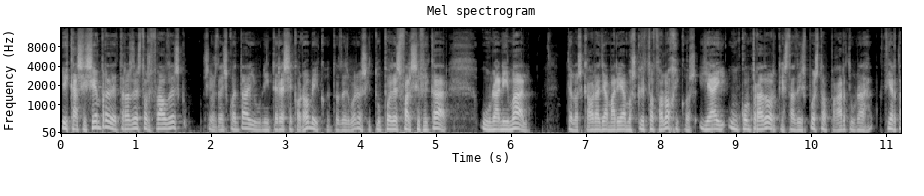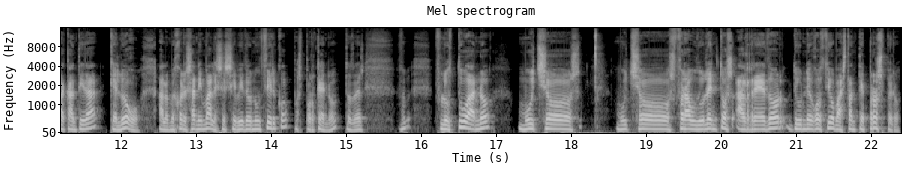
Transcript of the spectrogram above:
y casi siempre detrás de estos fraudes, si os dais cuenta, hay un interés económico. Entonces, bueno, si tú puedes falsificar un animal de los que ahora llamaríamos cristozoológicos y hay un comprador que está dispuesto a pagarte una cierta cantidad, que luego a lo mejor ese animal es exhibido en un circo, pues ¿por qué no? Entonces, fluctúan, ¿no? Muchos muchos fraudulentos alrededor de un negocio bastante próspero.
